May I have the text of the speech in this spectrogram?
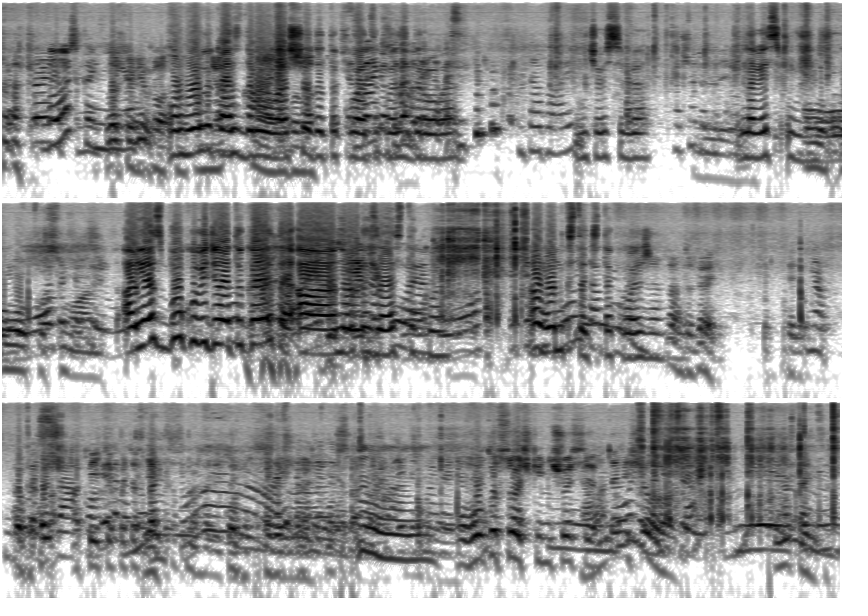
Ложка нет. Ого, какая здоровая. Что это такое, такое здоровое? Давай. Ничего себе. На весь ужин. Ого, косман. А я сбоку видела только это, а оно оказалось такое. А вон, кстати, такой же. Да, забирайте. А Петя хоть останется с нами? М. Ого, кусочки, ничего себе. Да еще. Не останется.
